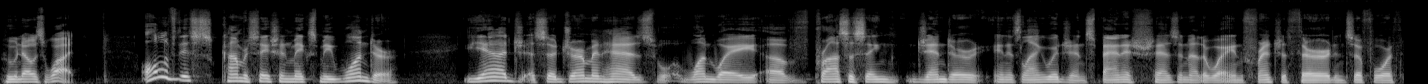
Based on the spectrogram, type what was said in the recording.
who knows what. All of this conversation makes me wonder. Yeah, so German has one way of processing gender in its language, and Spanish has another way, and French a third, and so forth.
